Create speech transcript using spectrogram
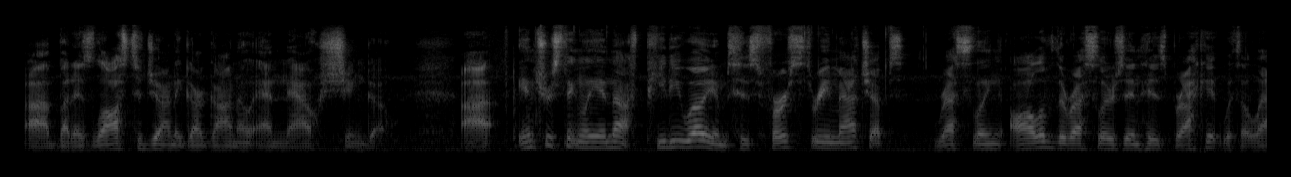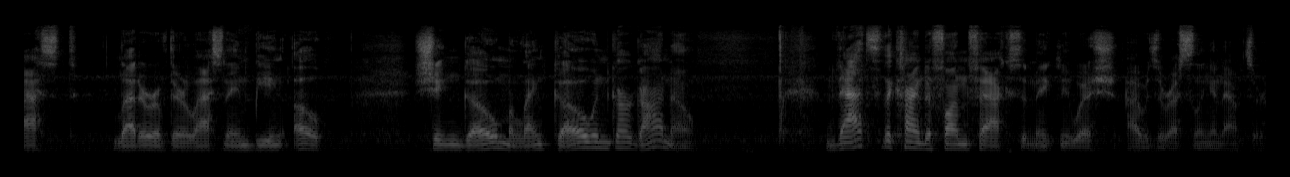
uh, but has lost to Johnny Gargano and now Shingo. Uh, interestingly enough, Petey Williams, his first three matchups, wrestling all of the wrestlers in his bracket with the last letter of their last name being O. Shingo, Malenko, and Gargano. That's the kind of fun facts that make me wish I was a wrestling announcer.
